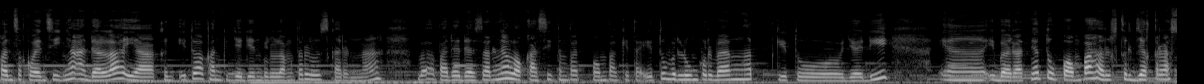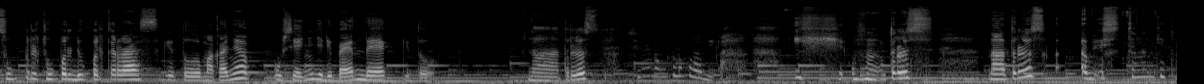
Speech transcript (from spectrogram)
konsekuensinya adalah ya ke- itu akan kejadian berulang terus karena ba- pada dasarnya lokasi tempat pompa kita itu berlumpur banget gitu. Jadi ya, ibaratnya tuh pompa harus kerja keras super super duper keras gitu. Makanya usianya jadi pendek gitu. Nah terus peluk lagi. Ah, ih terus nah terus abis jangan gitu.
